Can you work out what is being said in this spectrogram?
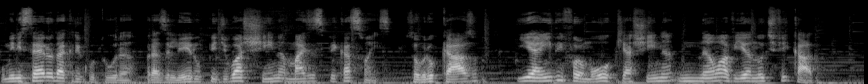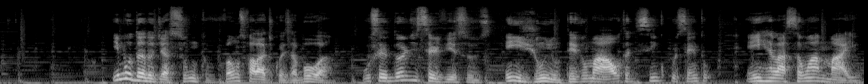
O Ministério da Agricultura brasileiro pediu à China mais explicações sobre o caso e ainda informou que a China não havia notificado. E mudando de assunto, vamos falar de coisa boa? O setor de serviços em junho teve uma alta de 5% em relação a maio,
